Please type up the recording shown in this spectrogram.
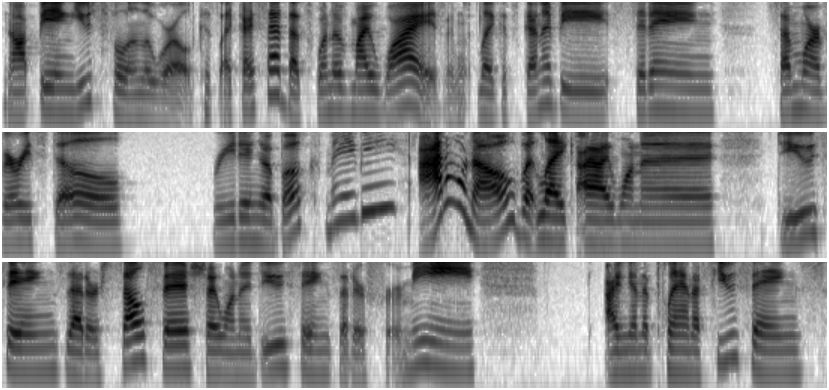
not being useful in the world because like I said that's one of my whys. I'm like it's going to be sitting somewhere very still reading a book, maybe? I don't know. But like, I want to do things that are selfish. I want to do things that are for me. I'm going to plan a few things,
